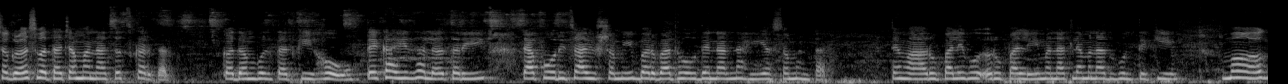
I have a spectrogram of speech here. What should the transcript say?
सगळं स्वतःच्या मनाचंच करतात. कदम बोलतात की हो ते काही झालं तरी त्या पोरीचं आयुष्य मी बर्बाद होऊ देणार नाही असं म्हणतात. तेव्हा रुपाली बो रुपाली मनातल्या मनात बोलते की मग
